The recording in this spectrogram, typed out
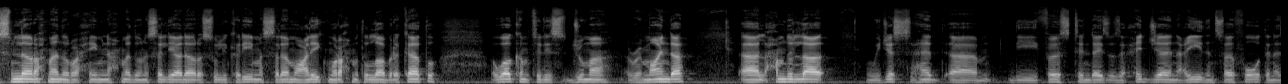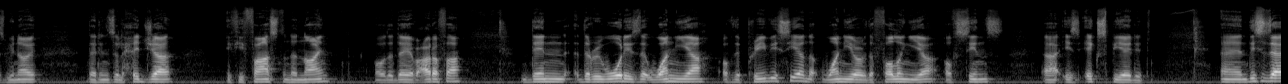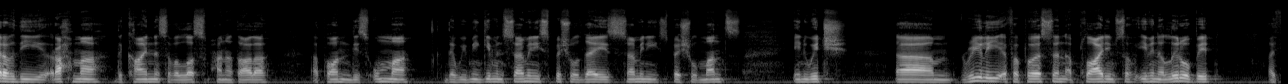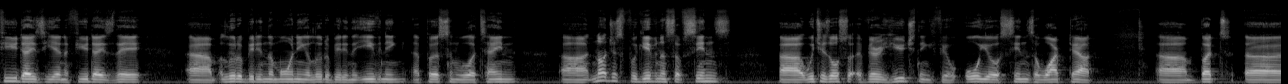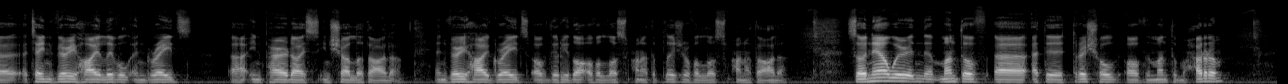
Bismillah ar-Rahman ar-Rahim. Nahmad wa ala rasul kareem. Assalamu wa rahmatullahi wa barakatuh. Welcome to this Juma reminder. Uh, alhamdulillah, we just had um, the first 10 days of the Hijjah and Eid and so forth. And as we know that in Zul Hijjah, if you fast on the 9th or the day of Arafah, then the reward is that one year of the previous year, that one year of the following year of sins uh, is expiated. And this is out of the rahmah, the kindness of Allah subhanahu wa ta'ala upon this ummah that we've been given so many special days, so many special months in which um, really if a person applied himself even a little bit, a few days here and a few days there, um, a little bit in the morning, a little bit in the evening, a person will attain uh, not just forgiveness of sins, uh, which is also a very huge thing if all your sins are wiped out, uh, but uh, attain very high level and grades uh, in paradise, inshallah ta'ala, and very high grades of the rida of Allah subhanahu wa ta'ala, the pleasure of Allah subhanahu wa ta'ala. So now we're in the month of, uh, at the threshold of the month of Muharram.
